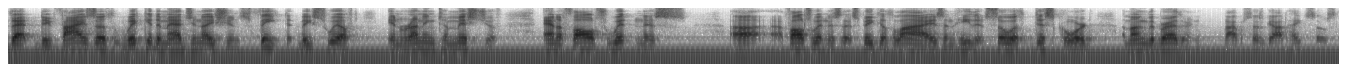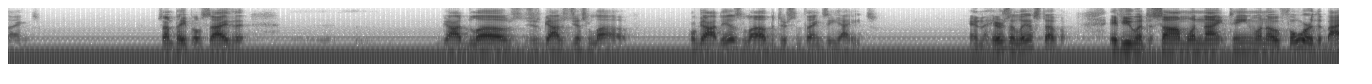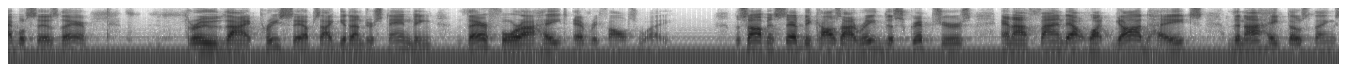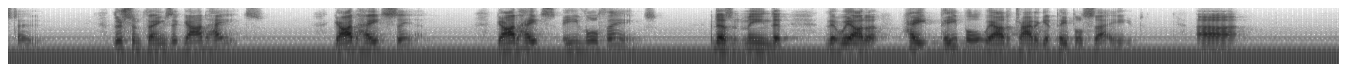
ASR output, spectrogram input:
that deviseth wicked imaginations, feet that be swift in running to mischief, and a false witness, uh, a false witness that speaketh lies, and he that soweth discord among the brethren. The Bible says God hates those things. Some people say that God loves, just, God's just love. Well, God is love, but there's some things He hates. And here's a list of them. If you went to Psalm 119, 104, the Bible says there, Through thy precepts I get understanding, therefore I hate every false way. The psalmist said, Because I read the scriptures and I find out what God hates, then I hate those things too. There's some things that God hates. God hates sin, God hates evil things. It doesn't mean that, that we ought to hate people, we ought to try to get people saved. Uh,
